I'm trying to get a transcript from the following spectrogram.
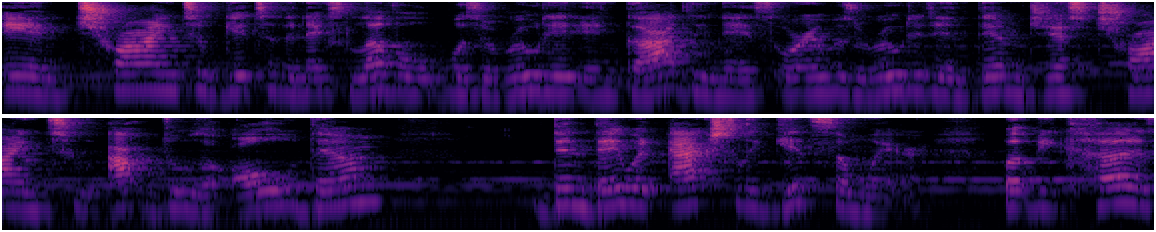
and trying to get to the next level was rooted in godliness or it was rooted in them just trying to outdo the old them, then they would actually get somewhere. But because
